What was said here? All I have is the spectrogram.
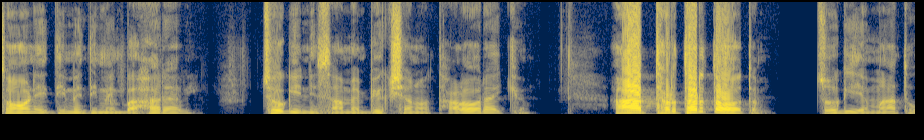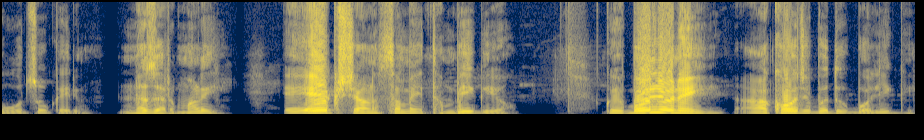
સોણી ધીમે ધીમે બહાર આવી. જોગીની સામે ભિક્ષાનો થાળો રાખ્યો. હાથ થરથરતો હતો. જોગીએ માથું ઊંચું કર્યું. નજર મળી. એ એક ક્ષણ સમય થંભી ગયો. કોઈ બોલ્યું નહીં. આંખો જ બધું બોલી ગઈ.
